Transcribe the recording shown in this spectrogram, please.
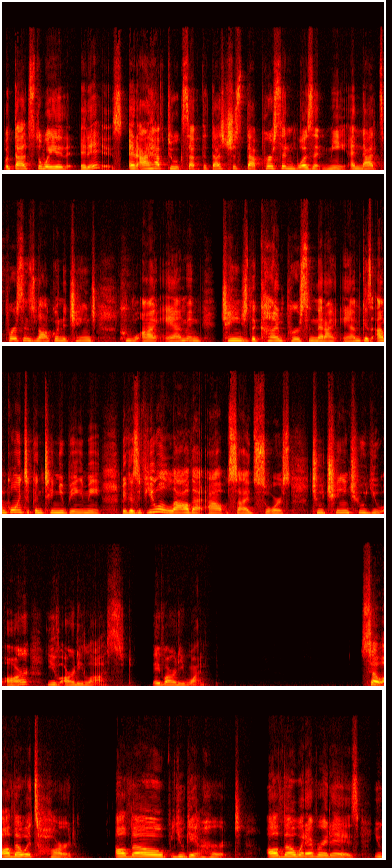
but that's the way it, it is. And i have to accept that that's just that person wasn't me. And that person's not going to change who i am and change the kind person that i am because i'm going to continue being me. Because if you allow that outside source to change who you are you've already lost. They've already won. So although it's hard although you get hurt although whatever it is you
